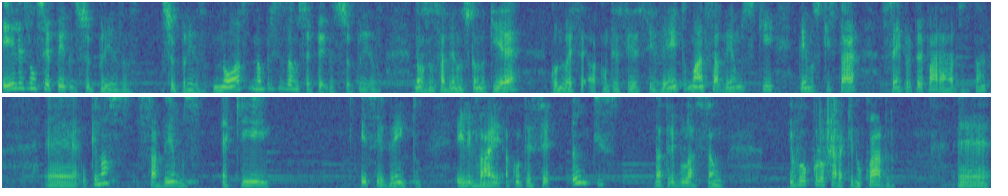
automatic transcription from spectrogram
Eles vão ser pegos de surpresas, surpresa. Nós não precisamos ser pegos de surpresa. Nós não sabemos quando que é, quando vai acontecer esse evento, mas sabemos que temos que estar sempre preparados. Tá? É, o que nós sabemos é que esse evento ele vai acontecer antes da tribulação. Eu vou colocar aqui no quadro, é,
